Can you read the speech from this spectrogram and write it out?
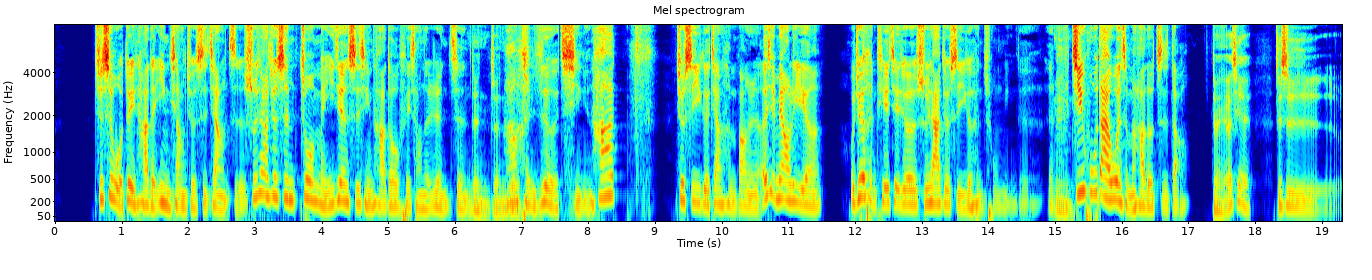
就是我对他的印象就是这样子。苏夏就是做每一件事情，他都非常的认真，认真热他很情，热情，他就是一个这样很棒的人。而且妙丽啊，我觉得很贴切，就是苏夏就是一个很聪明的人，嗯，几乎大家问什么他都知道。对，而且就是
